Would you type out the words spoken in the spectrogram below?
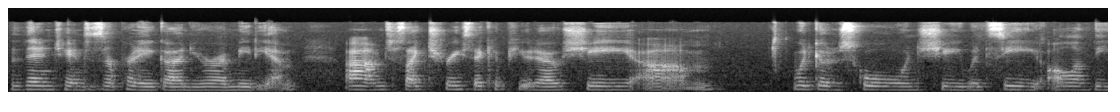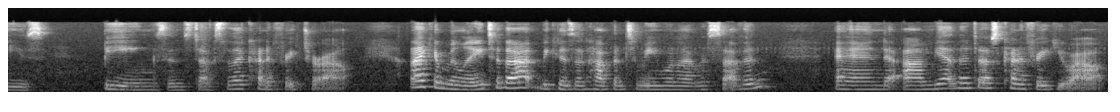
then chances are pretty good you're a medium. Um, just like Teresa Caputo, she um, would go to school and she would see all of these beings and stuff, so that kind of freaked her out. And I can relate to that because it happened to me when I was seven, and um, yeah, that does kind of freak you out.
